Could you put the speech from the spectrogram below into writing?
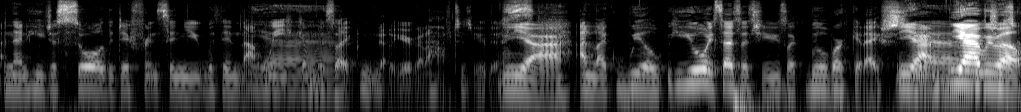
and then he just saw the difference in you within that week and was like, "No, you're gonna have to do this." Yeah. and like we'll. He always says it to you. He's like, "We'll work it out." Yeah, Yeah. yeah, we will.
